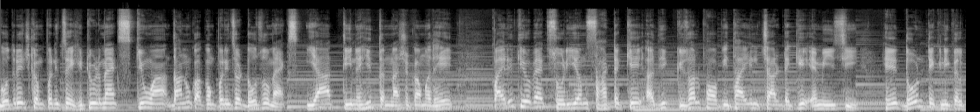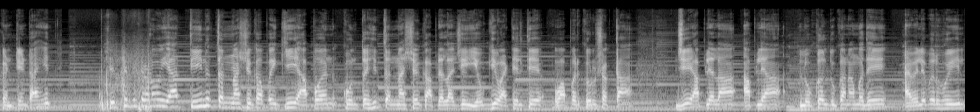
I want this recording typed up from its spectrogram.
गोदरेज कंपनीचं हिटविड मॅक्स किंवा धानुका कंपनीचं डोझो मॅक्स या तीनही तणनाशकामध्ये पायरिथिओबॅक सोडियम सहा टक्के अधिक क्युझॉल्फॉप इथाईल चार टक्के एम ई सी हे दोन टेक्निकल कंटेंट आहेत. शेतकरी मित्रांनो या तीन तणनाशकापैकी आपण कोणतंही तणनाशक आपल्याला जे योग्य वाटेल ते वापर करू शकता जे आपल्याला आपल्या लोकल दुकानामध्ये अवेलेबल होईल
